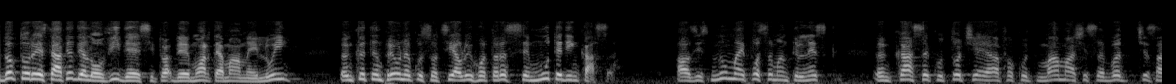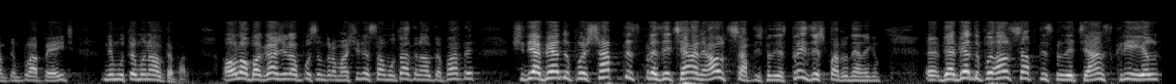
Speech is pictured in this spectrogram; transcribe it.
Doctorul este atât de lovit de, de moartea mamei lui, încât împreună cu soția lui hotără să se mute din casă. A zis, nu mai pot să mă întâlnesc în casă cu tot ce a făcut mama și să văd ce s-a întâmplat pe aici, ne mutăm în altă parte. Au luat bagajele, au pus într-o mașină, s-au mutat în altă parte și de-abia după 17 ani, alți 17, 34 de ani, de-abia după alți 17 ani scrie el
